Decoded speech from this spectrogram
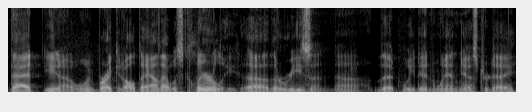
that you know when we break it all down, that was clearly uh, the reason uh, that we didn't win yesterday.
